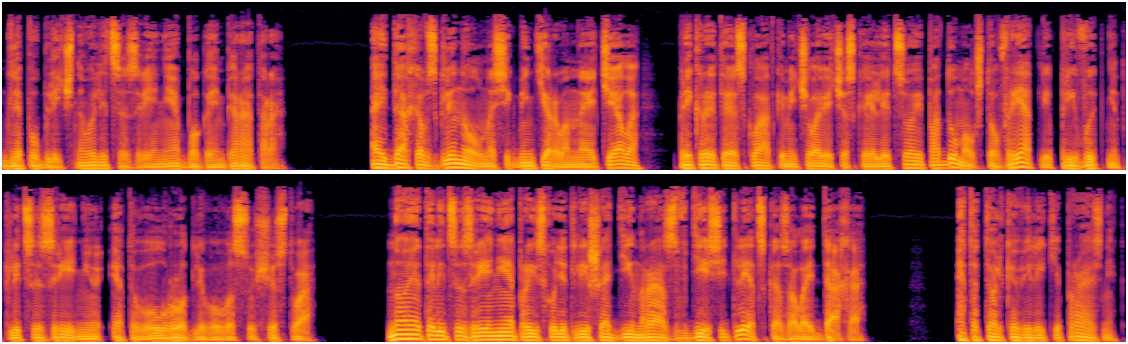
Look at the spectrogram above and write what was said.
для публичного лицезрения бога-императора. Айдаха взглянул на сегментированное тело, прикрытое складками человеческое лицо и подумал, что вряд ли привыкнет к лицезрению этого уродливого существа. Но это лицезрение происходит лишь один раз в десять лет, сказал Айдаха. Это только великий праздник.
